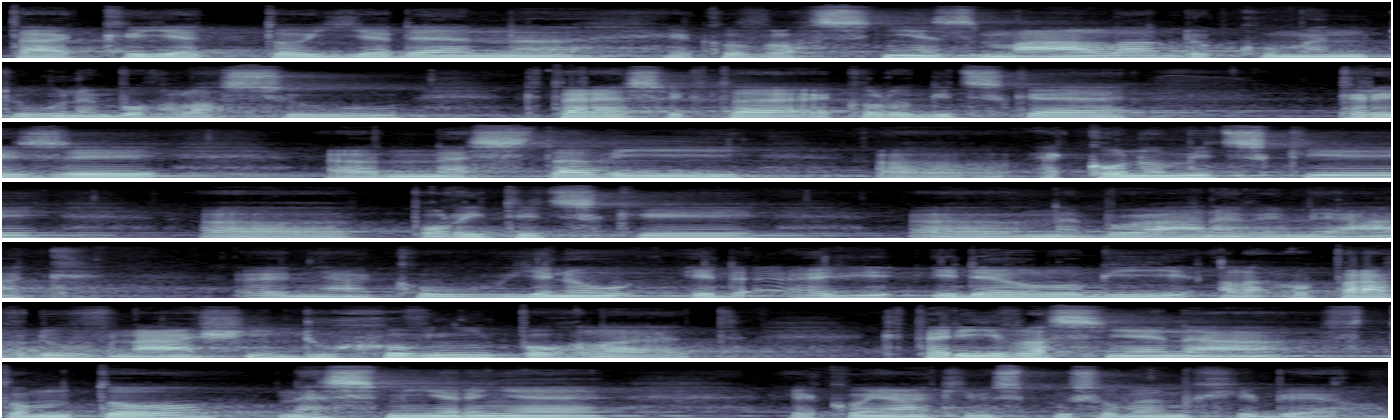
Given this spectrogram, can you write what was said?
tak je to jeden jako vlastně z mála dokumentů nebo hlasů, které se k té ekologické krizi eh, nestaví eh, ekonomicky, eh, politicky nebo já nevím jak, nějakou jinou ideologii, ale opravdu vnáší duchovní pohled, který vlastně na, v tomto nesmírně jako nějakým způsobem chyběl.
